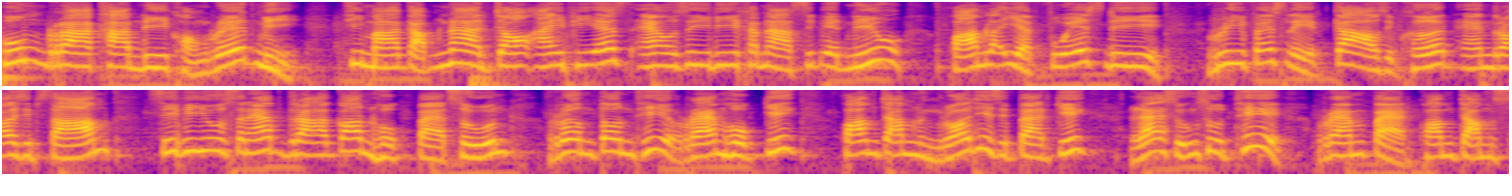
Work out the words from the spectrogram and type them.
คุ้มราคาดีของ Redmi ที่มากับหน้าจอ IPS LCD ขนาด 11 นิ้ว ความละเอียด Full HD Refresh Rate 90 Hz Android 13 CPU Snapdragon 680 เริ่มต้นที่ RAM 6 g b ความจำ128 g b และสูงสุดที่ RAM 8 ความจำ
